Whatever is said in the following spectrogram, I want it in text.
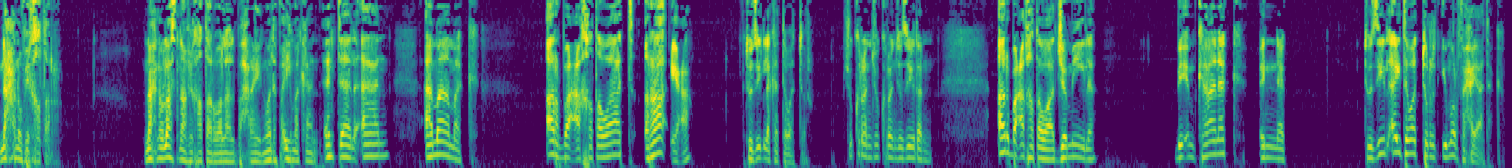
نحن في خطر. نحن لسنا في خطر ولا البحرين ولا في أي مكان. أنت الآن أمامك أربع خطوات رائعة تزيل لك التوتر. شكرا شكرا جزيلا. أربع خطوات جميلة بإمكانك إنك تزيل أي توتر يمر في حياتك.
